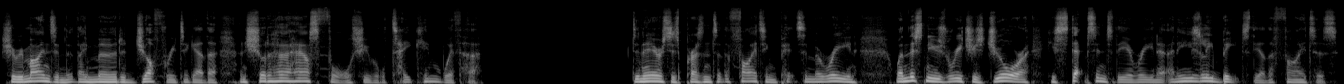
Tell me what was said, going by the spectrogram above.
She reminds him that they murdered Joffrey together, and should her house fall, she will take him with her. Daenerys is present at the fighting pits in Meereen. When this news reaches Jorah, he steps into the arena and easily beats the other fighters.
